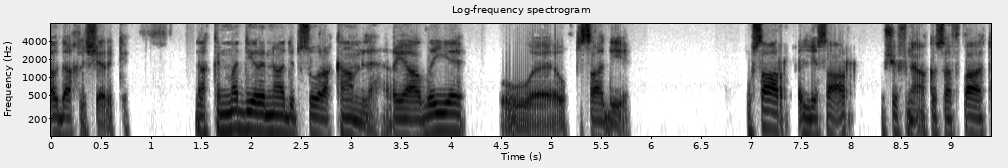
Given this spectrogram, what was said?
أو داخل الشركة لكن ما تدير النادي بصورة كاملة رياضية واقتصادية. وصار اللي صار. وشفنا اكو صفقات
